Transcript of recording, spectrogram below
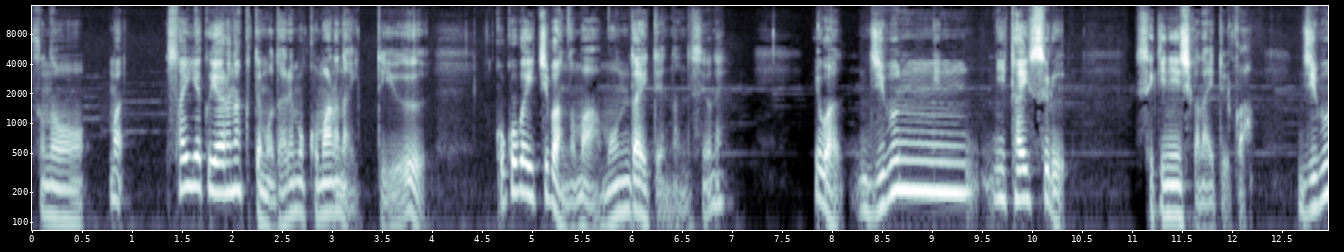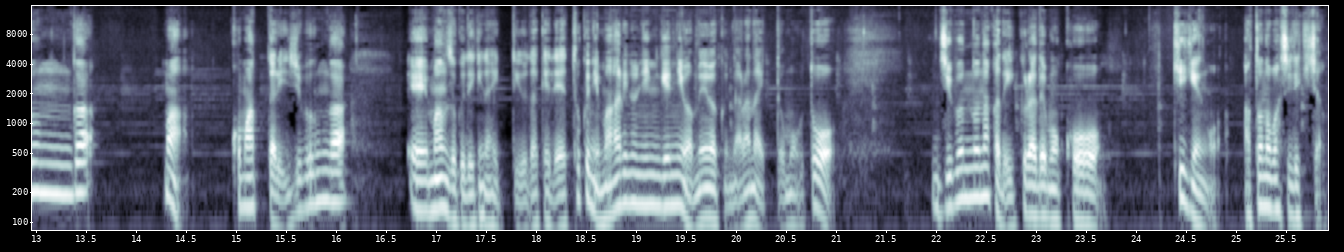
その、まあ、最悪やらなくても誰も困らないっていう、ここが一番のまあ問題点なんですよね。要は自分に対する責任しかないというか、自分がまあ困ったり自分が、えー、満足できないっていうだけで、特に周りの人間には迷惑にならないって思うと、自分の中でいくらでもこう、期限を後延ばしできちゃう。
